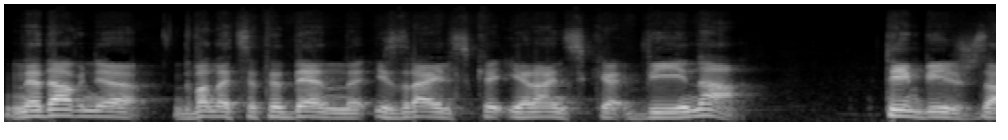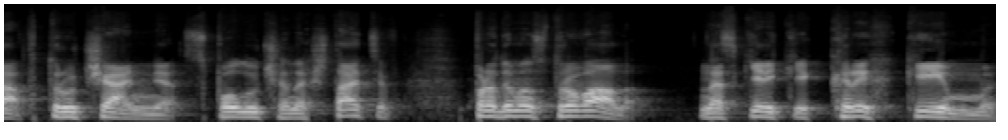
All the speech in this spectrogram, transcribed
Недавня 12-денна ізраїльська-іранська війна, тим більш за втручання Сполучених Штатів, продемонструвала, наскільки крихким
